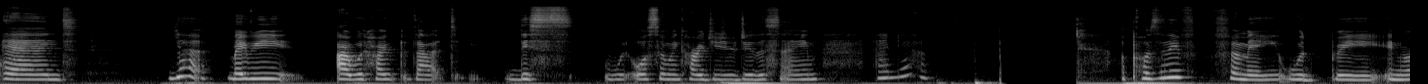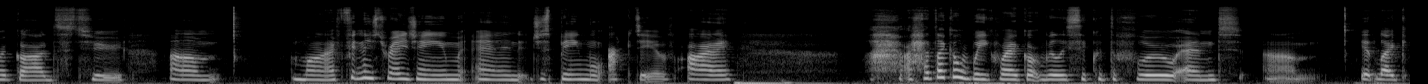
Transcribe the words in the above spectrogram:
and yeah, maybe I would hope that this would also encourage you to do the same. And yeah, a positive for me would be in regards to um, my fitness regime and just being more active. I I had like a week where I got really sick with the flu and um, it like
